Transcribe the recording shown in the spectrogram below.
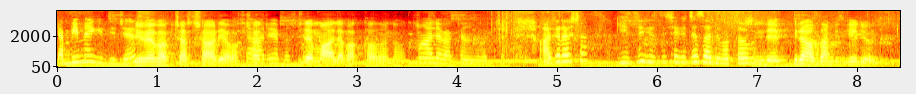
Ya BİM'e gideceğiz. Bime bakacağız, çağrıya bakacağız. Çağrıya basacağız. bir de mahalle bakkallarına bakacağız. Mahalle bakkalına bakacağız. Arkadaşlar gizli gizli çekeceğiz hadi bakalım. Şimdi birazdan biz geliyoruz.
